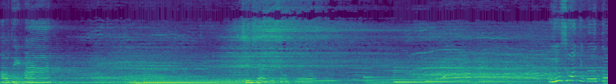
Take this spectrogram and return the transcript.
好听吗？接下来这首歌，我就说你们的灯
